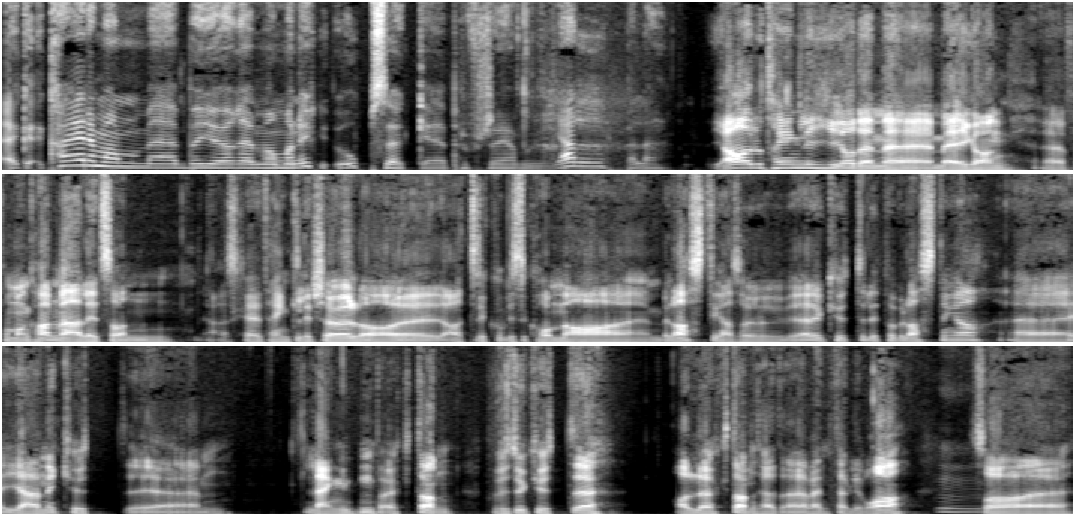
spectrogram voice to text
Eh, Hva er det man eh, bør gjøre? Må man opp- oppsøke profesjonell hjelp, eller? Ja, du trenger egentlig ikke gjøre det med, med en gang. Eh, For man kan være litt sånn ja, Skal jeg tenke litt sjøl, og eh, at hvis det kommer av belastninger, så er det kutte litt på belastninger. Eh, gjerne kutt eh, lengden på øktene. For hvis du kutter alle øktene til at jeg venter det blir bra, så eh,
